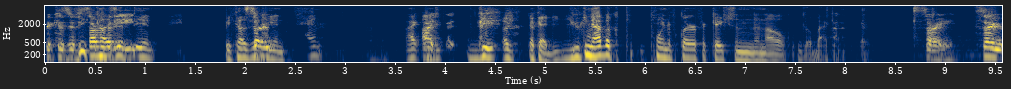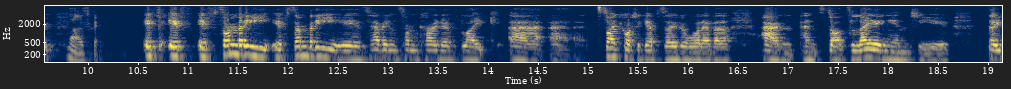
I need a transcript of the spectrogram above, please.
because if because somebody of the because So- of the intent. I, I, you, uh, okay, you can have a point of clarification, and I'll go back in. Sorry. So No, it's okay. if if if somebody if somebody is having some kind of like uh, uh, psychotic episode or whatever and and starts laying into you they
